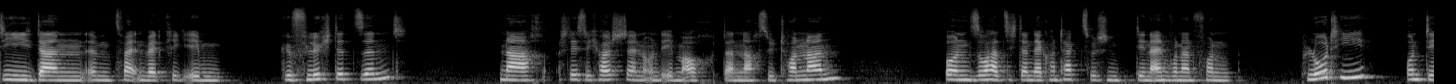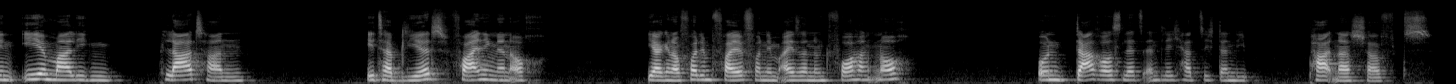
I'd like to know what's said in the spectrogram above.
die dann im Zweiten Weltkrieg eben geflüchtet sind nach Schleswig-Holstein und eben auch dann nach Südtondern. Und so hat sich dann der Kontakt zwischen den Einwohnern von Ploti und den ehemaligen Platern etabliert. Vor allen Dingen dann auch, ja genau, vor dem Fall von dem eisernen Vorhang noch. Und daraus letztendlich hat sich dann die Partnerschaft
